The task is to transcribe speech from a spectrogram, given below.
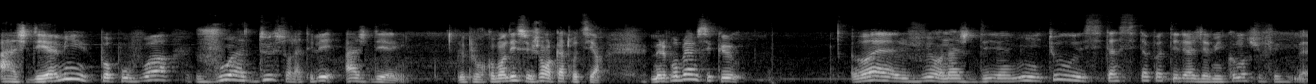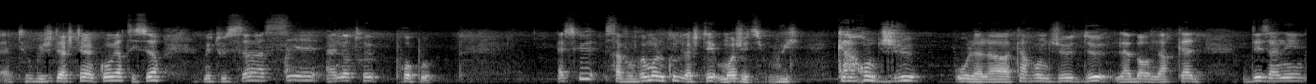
HDMI pour pouvoir jouer à deux sur la télé HDMI. Le plus recommandé, c'est jouer en 4 tiers. Mais le problème, c'est que Ouais, jouer en HDMI et tout, si t'as si pas de télé HDMI, comment tu fais? Bah t'es obligé d'acheter un convertisseur, mais tout ça c'est un autre propos. Est-ce que ça vaut vraiment le coup de l'acheter? Moi je dis oui. 40 jeux, oh là là, 40 jeux de la borne d'arcade des années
